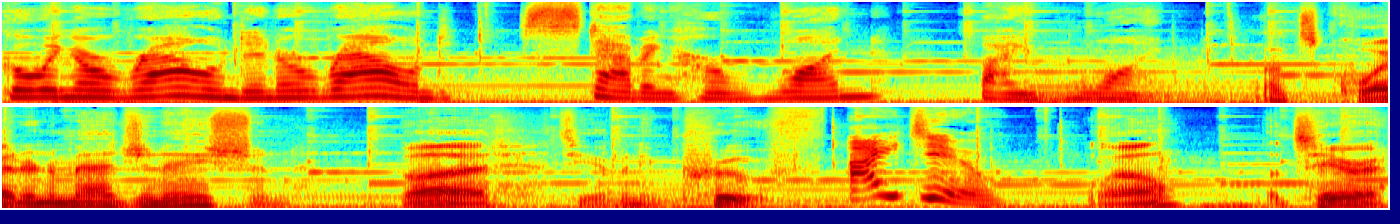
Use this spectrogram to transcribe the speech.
going around and around, stabbing her one by one. That's quite an imagination. But, do you have any proof? I do. Well, let's hear it.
